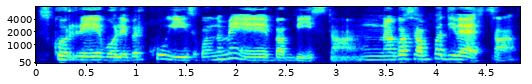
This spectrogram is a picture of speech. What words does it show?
scorrevole, per cui secondo me va vista, una cosa un po' diversa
